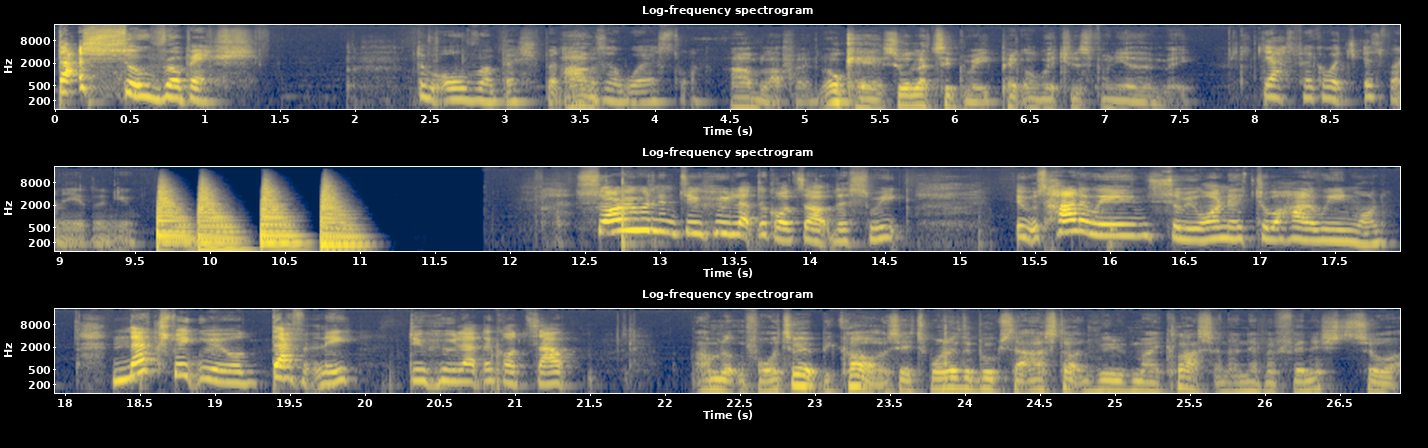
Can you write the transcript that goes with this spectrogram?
That's so rubbish. They were all rubbish, but that Um, was the worst one. I'm laughing. Okay, so let's agree. Picklewitch is funnier than me. Yes, Picklewitch is funnier than you. Sorry we didn't do Who Let the Gods Out this week. It was Halloween, so we wanted to do a Halloween one. Next week we will definitely do Who Let the Gods Out. I'm looking forward to it because it's one of the books that I started reading with my class and I never finished. So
